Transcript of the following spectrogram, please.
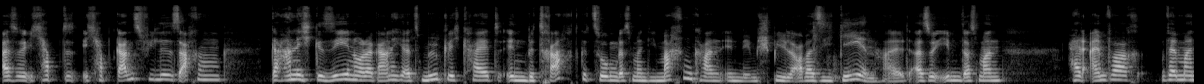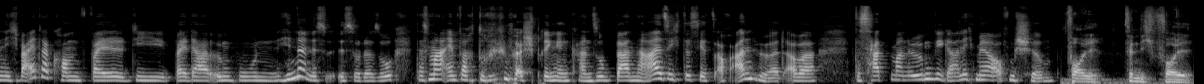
Also ich habe ich hab ganz viele Sachen gar nicht gesehen oder gar nicht als Möglichkeit in Betracht gezogen, dass man die machen kann in dem Spiel, aber sie gehen halt. Also eben, dass man halt einfach wenn man nicht weiterkommt, weil die, weil da irgendwo ein Hindernis ist oder so, dass man einfach drüber springen kann. So banal sich das jetzt auch anhört, aber das hat man irgendwie gar nicht mehr auf dem Schirm. Voll, finde ich voll.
